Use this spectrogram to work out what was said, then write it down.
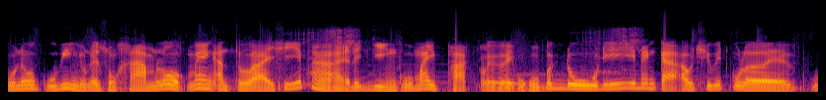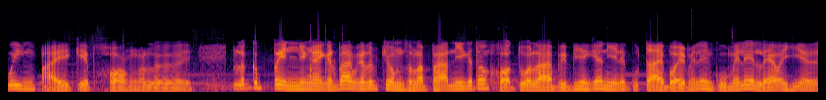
กูนึกว่ากูวิ่งอยู่ในสงครามโลกแม่งอันตรายชิบหายได้ยิงกูไม่พักเลยโอ้โหบิ่งดูดิแม่งกะเอาชีวิตกูเลย วิ่งไปเก็บของกันเลย แล้วก็เป็นยังไงกันบ้างครับท่านผู้ชมสำหรับพาร์ทนี้ก็ต้องขอตัวลาไปเพียงแค่นี้นะกูตายบ่อยไม่เล่นกูไม่เล่นแล้วไอ้เหี้ยเอ้ย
